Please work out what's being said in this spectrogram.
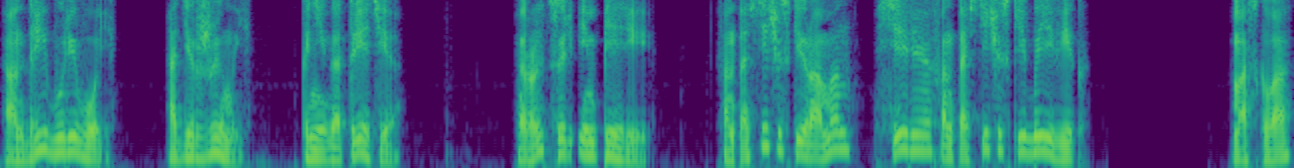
Андрей Буревой. Одержимый. Книга третья. Рыцарь империи. Фантастический роман, серия Фантастический боевик. Москва.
